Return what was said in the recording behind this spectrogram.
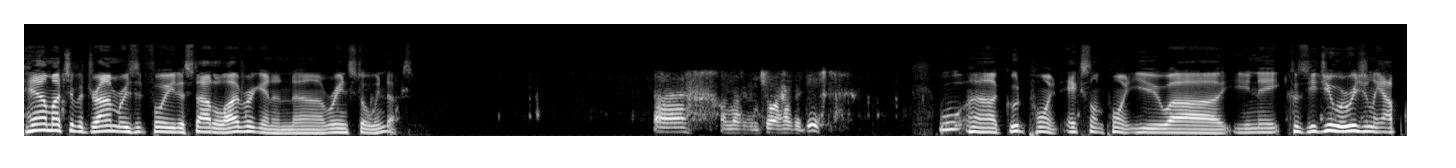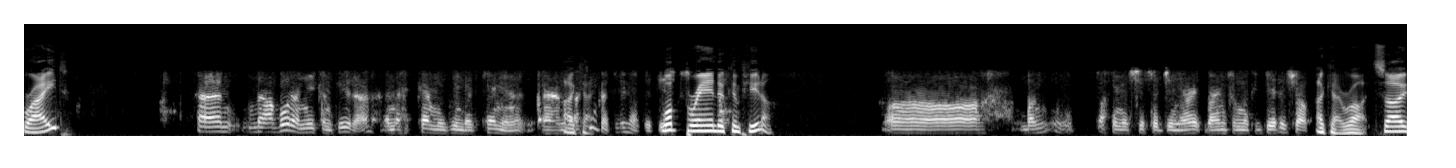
how much of a drama is it for you to start all over again and uh, reinstall Windows? Uh, I'm not even sure I have the disc. Uh, good point. Excellent point. You, uh, you need, because did you originally upgrade? Um, no, I bought a new computer, and it came with Windows 10 in it. Um, Okay. I think I do have the. What brand of computer? Uh, one, I think it's just a generic brand from the computer shop. Okay, right. So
